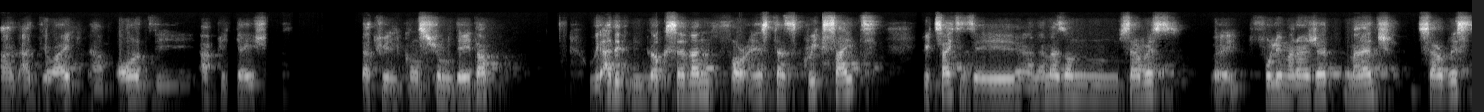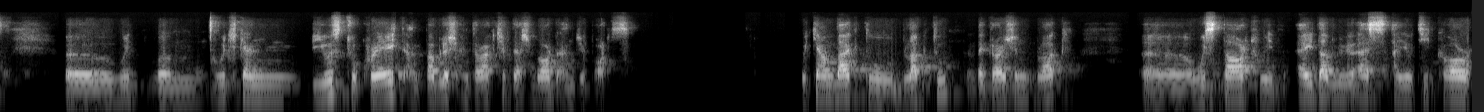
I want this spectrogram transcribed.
and at the right, we have all the applications that will consume data. We added in block seven, for instance, QuickSight. QuickSight is a, an Amazon service, a fully managed, managed service, with, um, which can be used to create and publish interactive dashboard and reports. We come back to block two, the declaration block. Uh, we start with AWS IoT Core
